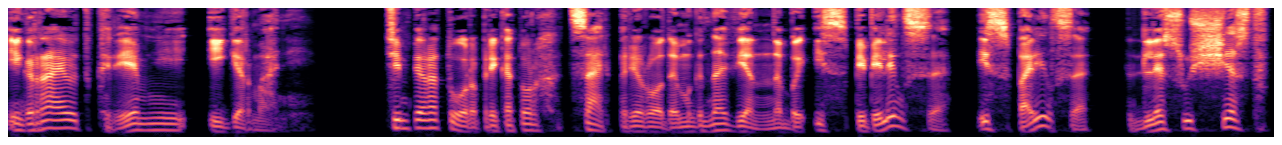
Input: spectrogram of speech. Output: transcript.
играют кремний и германий. Температура, при которых царь природы мгновенно бы испепелился, испарился, для существ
